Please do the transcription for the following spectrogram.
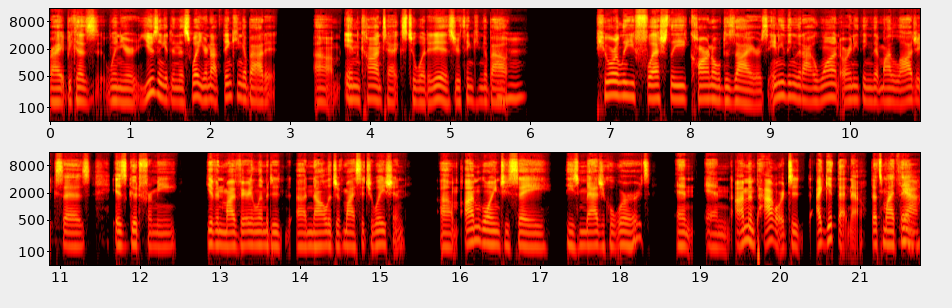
right? Because when you're using it in this way, you're not thinking about it um, in context to what it is. You're thinking about Mhm. purely fleshly, carnal desires. Anything that I want or anything that my logic says is good for me, given my very limited uh, knowledge of my situation. Um, I'm going to say these magical words, and and I'm empowered to. I get that now. That's my thing. Yeah.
